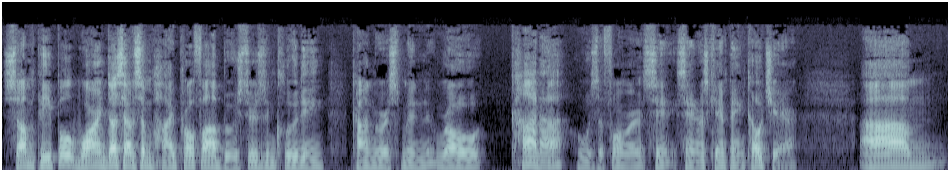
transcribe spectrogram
some people, Warren does have some high profile boosters, including Congressman Ro Khanna, who was the former Sanders campaign co chair. Um,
